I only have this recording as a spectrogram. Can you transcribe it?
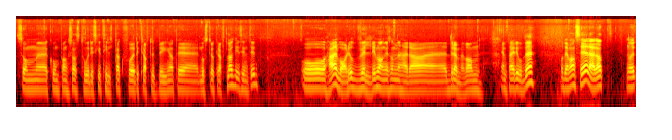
Som eh, kompensatoriske tiltak for kraftutbygginga til Lostio Kraftlag i sin tid. Og her var det jo veldig mange sånne her eh, drømmevann en periode. Og det man ser er at når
